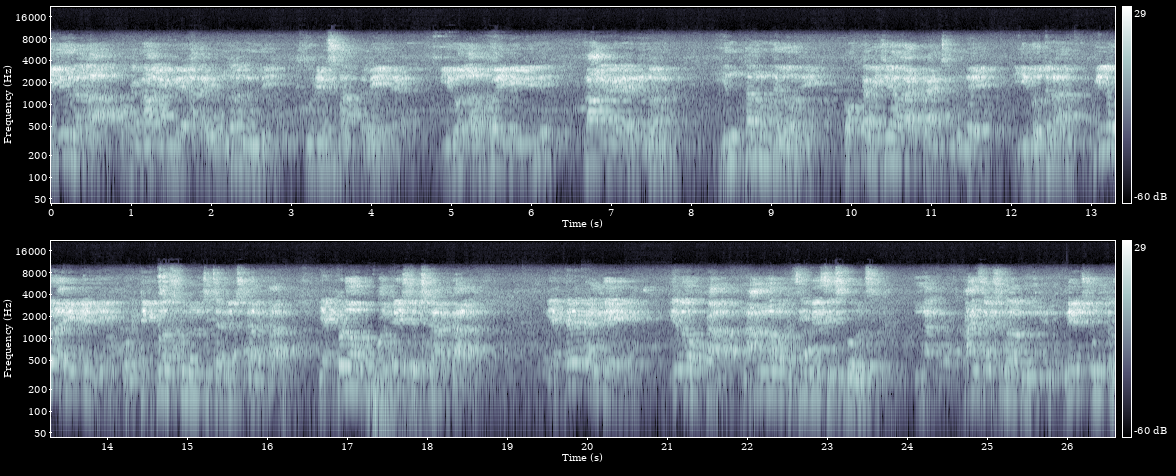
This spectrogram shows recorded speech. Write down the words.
ఇల్లుందల్లా ఒక నాలుగు వేల ఐదు వందల మంది స్టూడెంట్స్ మాత్రమే వెళ్ళారు. ఈ రోజు అవుట్ గోయింగ్ వెళ్ళింది నాలుగు వేల ఐదు వందల మంది. ఇంతమందిలోనే ఒక్క విజయవాడ బ్రాంచ్ నుండే ఈ రోజున వీళ్ళు కూడా ఏంటండి ఒక టెక్నో స్కూల్ నుంచి చదివించడానికి కాదు ఎక్కడో ఒక పోలీస్ ఇచ్చడానికి ఎక్కడికంటే ఏదో ఒక నార్మల్ ఒక సిబిఎస్ఈ స్కూల్స్ కాన్సెప్షన్ నేర్చుకుంటూ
